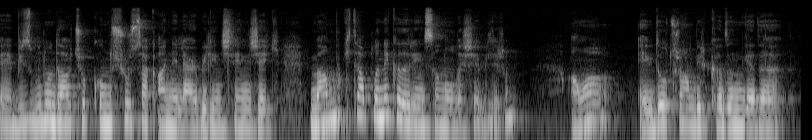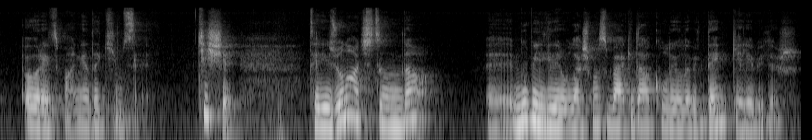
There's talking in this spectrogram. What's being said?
Ee, Biz bunu daha çok konuşursak anneler bilinçlenecek. Ben bu kitapla ne kadar insana ulaşabilirim? Ama evde oturan bir kadın ya da öğretmen ya da kimse, kişi televizyonu açtığında e, bu bilgilere ulaşması belki daha kolay olabilir, denk gelebilir.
